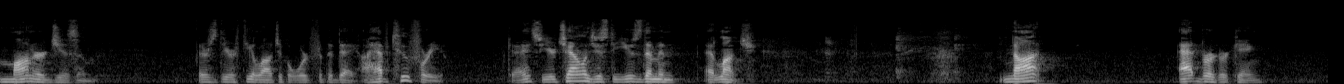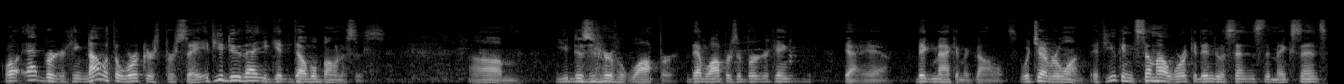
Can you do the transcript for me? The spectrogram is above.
monergism. There's your theological word for the day. I have two for you. Okay, so your challenge is to use them in, at lunch. Not at Burger King. Well, at Burger King, not with the workers per se. If you do that, you get double bonuses. Um, you deserve a Whopper. That Whoppers at Burger King? Yeah, yeah. Big Mac at McDonald's, whichever one. If you can somehow work it into a sentence that makes sense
